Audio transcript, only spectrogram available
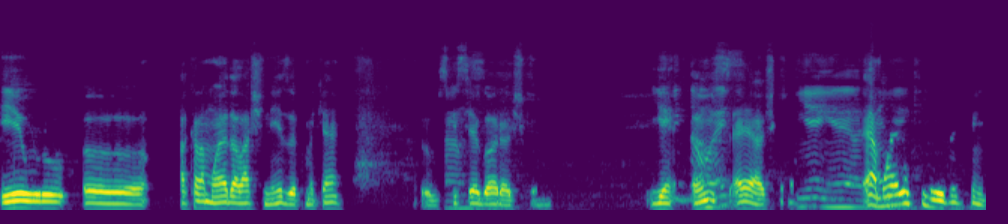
euro, aquela moeda lá chinesa, como é que é? Eu esqueci ah, agora, acho que. Yen, então, é, é, acho que. Yen, é, é a moeda chinesa, enfim.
